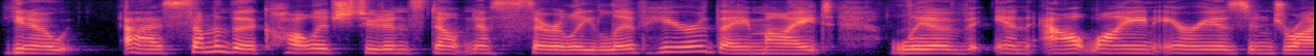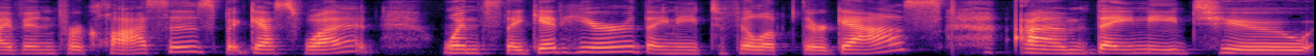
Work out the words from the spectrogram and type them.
you know, uh, some of the college students don't necessarily live here. They might live in outlying areas and drive in for classes. But guess what? Once they get here, they need to fill up their gas. Um, they need to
